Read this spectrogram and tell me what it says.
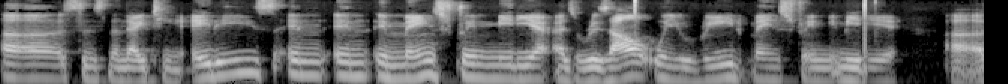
uh, since the 1980s in, in, in mainstream media. As a result, when you read mainstream media uh,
